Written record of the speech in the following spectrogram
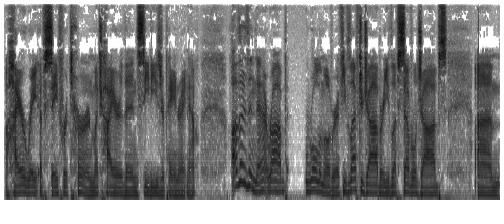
a higher rate of safe return, much higher than CDs are paying right now. Other than that, Rob, roll them over. If you've left your job or you've left several jobs, um,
